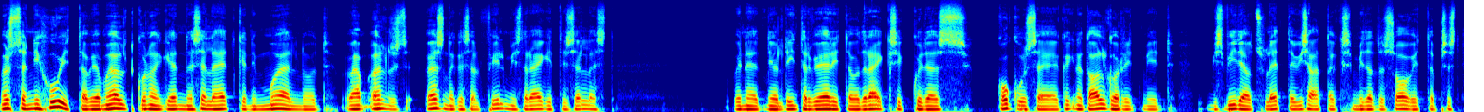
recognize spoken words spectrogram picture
minu arust see on nii huvitav ja ma ei olnud kunagi enne selle hetkeni mõelnud, ühesõnaga seal filmis räägiti sellest või need nii-öelda intervjueeritavad rääkisid, kuidas kogu see, kõik need algoritmid, mis videod sulle ette visatakse, mida ta soovitab, sest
